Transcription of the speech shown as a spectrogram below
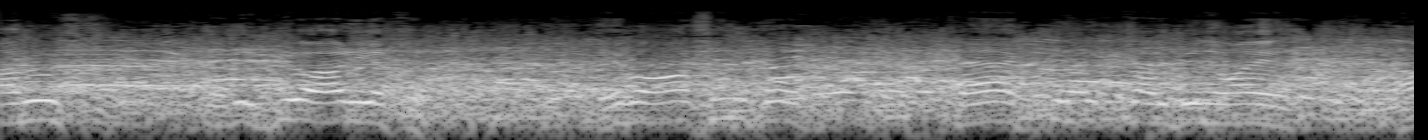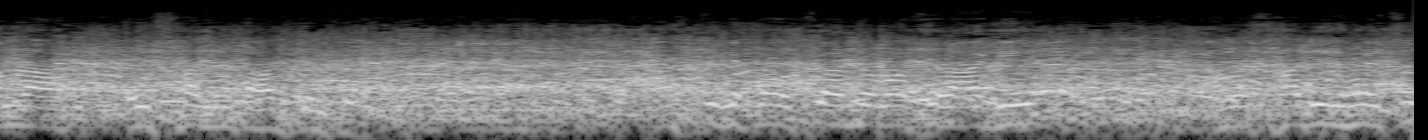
মানুষ তাদের গৃহ হারিয়েছে এবং অসংখ্য ত্যাগ চিকিৎসার বিনিময়ে আমরা এই স্বাধীনতা অর্জন করি। আজ থেকে প্রায় চুয়ান্ন বছর আগে আমরা স্বাধীন হয়েছি।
